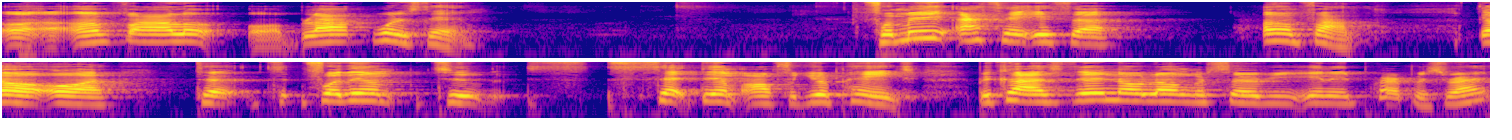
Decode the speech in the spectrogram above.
or an unfollow or a block? What is that? For me, I say it's a unfollow, or, or to, to for them to set them off of your page because they no longer serve you any purpose, right?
